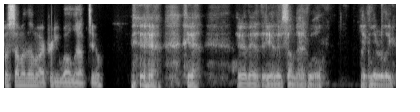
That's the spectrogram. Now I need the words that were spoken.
but some of them are pretty well lit up too. yeah, yeah, yeah. There, yeah, there's some that will like literally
